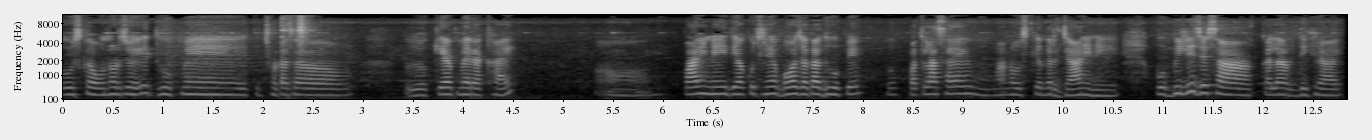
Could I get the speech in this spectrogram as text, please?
उसका ओनर जो है, धूप में छोटा सा कैब में रखा है। पानी नहीं दिया, कुछ नहीं बहुत ज़्यादा धूप है। तो पतला सा है, मानो उसके अंदर जान ही नहीं है। वो बिल्ली जैसा कलर दिख रहा है,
